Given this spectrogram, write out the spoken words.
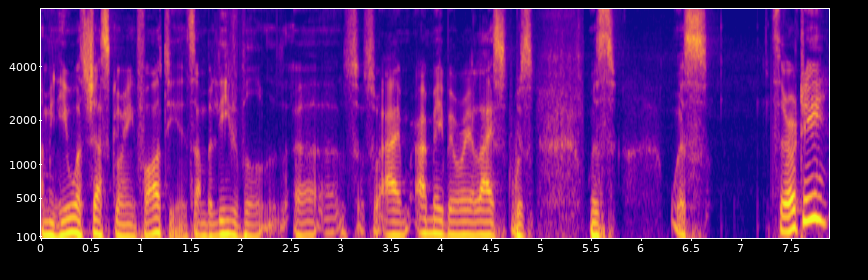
I mean, he was just going 40. It's unbelievable. Uh, so, so I, I maybe realized with, with, with 30,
